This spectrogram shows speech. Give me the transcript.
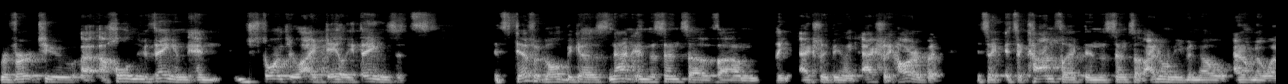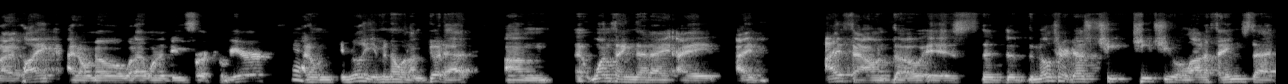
revert to a, a whole new thing and, and just going through life, daily things. It's, it's difficult because not in the sense of, um, like actually being like actually hard, but it's a, it's a conflict in the sense of I don't even know, I don't know what I like. I don't know what I want to do for a career. Yeah. I don't really even know what I'm good at. Um, one thing that I, I, I I found though is the, the, the military does teach you a lot of things that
